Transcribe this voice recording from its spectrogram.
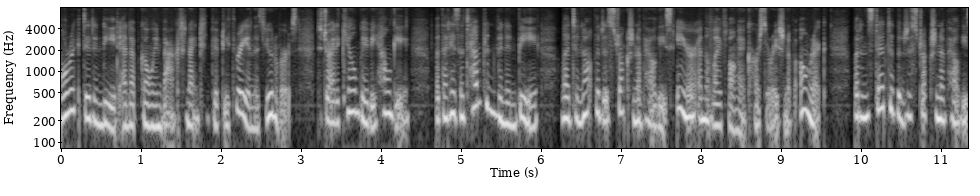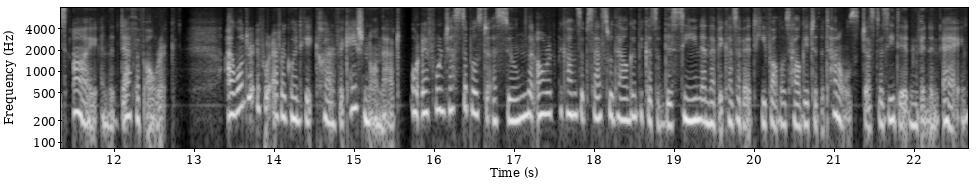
Ulrich did indeed end up going back to 1953 in this universe to try to kill baby Helge, but that his attempt in Winden B led to not the destruction of Helge's ear and the lifelong incarceration of Ulrich, but instead to the destruction of Helge's eye and the death of Ulrich. I wonder if we're ever going to get clarification on that, or if we're just supposed to assume that Ulrich becomes obsessed with Helge because of this scene and that because of it he follows Helge to the tunnels, just as he did in Winden A.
